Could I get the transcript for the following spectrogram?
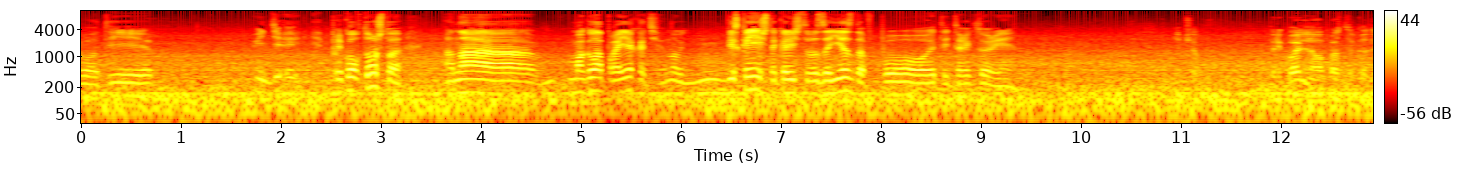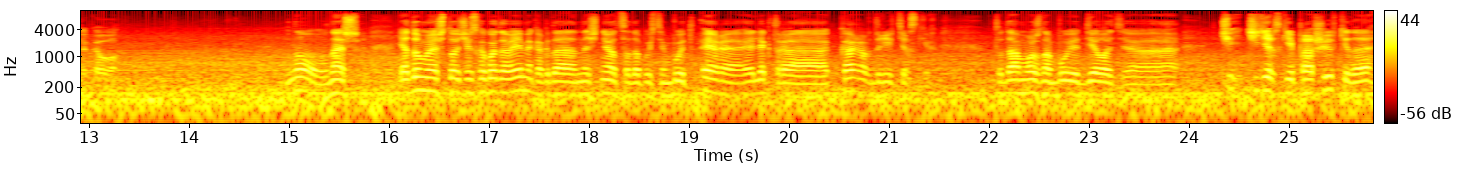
Вот, и иде- прикол в том, что она могла проехать ну, бесконечное количество заездов по этой траектории. Что, прикольно, вопрос только для кого? Ну, знаешь, я думаю, что через какое-то время, когда начнется, допустим, будет эра электрокаров дрифтерских, туда можно будет делать э, чи- читерские прошивки, да?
